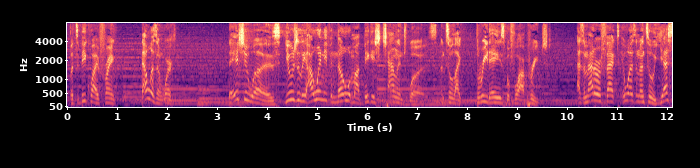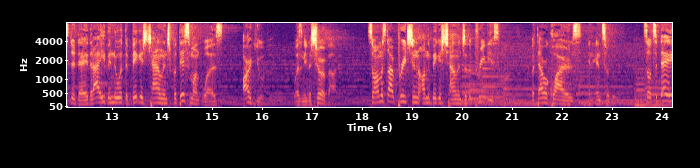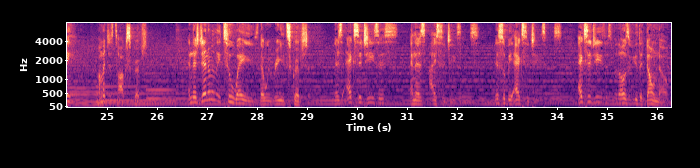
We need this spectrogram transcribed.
But to be quite frank, that wasn't working. The issue was, usually I wouldn't even know what my biggest challenge was until like three days before I preached. As a matter of fact, it wasn't until yesterday that I even knew what the biggest challenge for this month was, arguably. Wasn't even sure about it. So I'm gonna start preaching on the biggest challenge of the previous month, but that requires an interlude. So today, I'm gonna just talk scripture. And there's generally two ways that we read scripture there's exegesis and there's eisegesis. This will be exegesis. Exegesis, for those of you that don't know,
